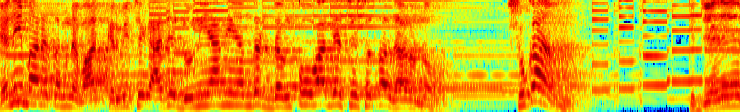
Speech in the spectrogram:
એની મારે તમને વાત કરવી છે કે આજે દુનિયાની અંદર ડંકો વાગે છે સત્તાધારનો. શું કામ? કે જેણે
